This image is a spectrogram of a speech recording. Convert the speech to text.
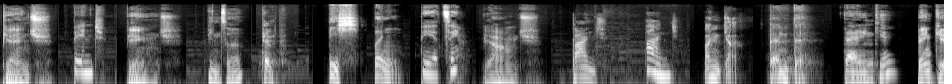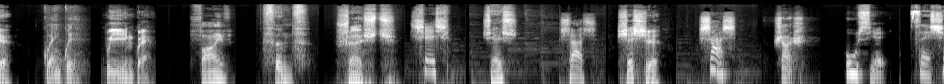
Pięć. Pięć. Pięć. Pince. Pimp. Pisz. Pyn. Pięci. Pięć. Pięć. Pięć. Pancia. Pęte. Tęgie. Pękie. Quenque. Quinque. Five. Fünf. Sześć. Sześć. Sześć. Sześć. Sześć. Sześć. Sześć. Usie. Sześć.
